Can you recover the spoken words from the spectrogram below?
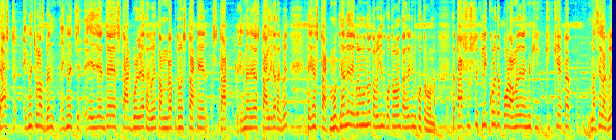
জাস্ট এখানে চলে আসবেন, এখানে এই জায়গায় স্টার্ট বলে লেখা থাকবে, তো আমরা প্রথমে স্টার্টে স্টার্ট এখানে স্টার্ট লেখা থাকবে, তো এখানে স্টার্ট দিয়ে দেখবেন বন্ধু তবে কিন্তু করতে পারবেন তাহলে কিন্তু করতে পারব না। তো টাচ ক্লিক করে দেওয়ার পর আমাদের এখানে কী কী একটা মেসেজ লাগবে,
